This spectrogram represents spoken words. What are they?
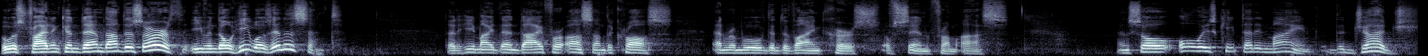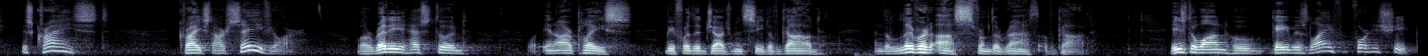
who was tried and condemned on this earth, even though he was innocent, that he might then die for us on the cross and remove the divine curse of sin from us. And so always keep that in mind. The judge is Christ, Christ our Savior, who already has stood in our place before the judgment seat of God and delivered us from the wrath of God. He's the one who gave his life for his sheep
